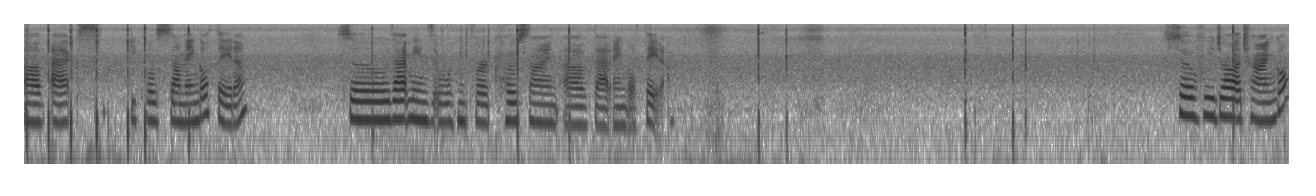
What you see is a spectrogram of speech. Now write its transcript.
of x equals some angle theta. So that means that we're looking for cosine of that angle theta. So if we draw a triangle,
